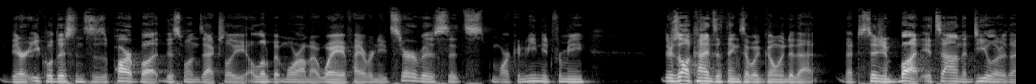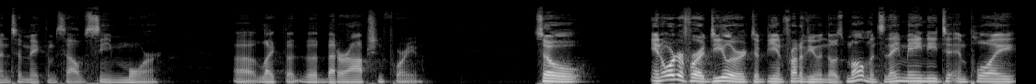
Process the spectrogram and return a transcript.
they're equal distances apart, but this one's actually a little bit more on my way. If I ever need service, it's more convenient for me. There's all kinds of things that would go into that that decision, but it's on the dealer then to make themselves seem more uh, like the the better option for you. So in order for a dealer to be in front of you in those moments, they may need to employ,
